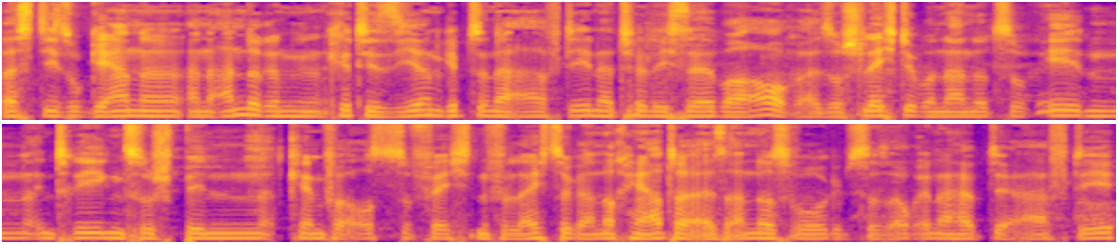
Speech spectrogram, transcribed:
was die so gerne an anderen kritisieren, gibt's in der AfD natürlich selber auch. Also schlecht übereinander zu reden, Intrigen zu spinnen, Kämpfe auszufechten, vielleicht sogar noch härter als anderswo gibt's das auch innerhalb der AfD.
